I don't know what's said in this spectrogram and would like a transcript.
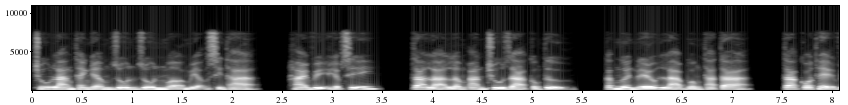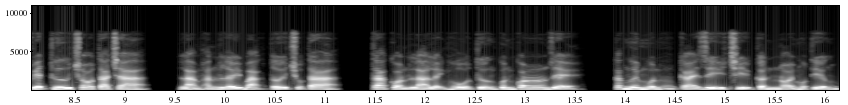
Chu lang thanh âm run run mở miệng xin tha, hai vị hiệp sĩ, ta là Lâm An Chu gia công tử, các ngươi nếu là buông tha ta, ta có thể viết thư cho ta cha, làm hắn lấy bạc tới chỗ ta, ta còn là lệnh hồ tướng quân con rể, các ngươi muốn cái gì chỉ cần nói một tiếng.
